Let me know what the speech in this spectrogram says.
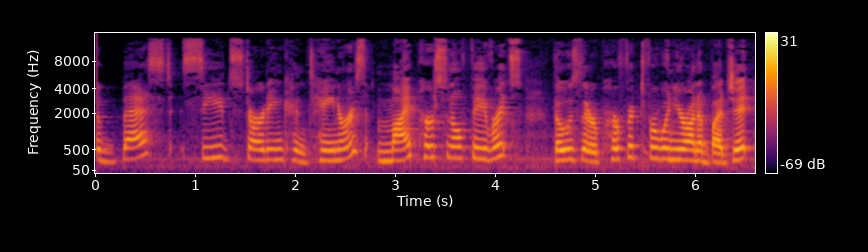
The best seed starting containers, my personal favorites those that are perfect for when you're on a budget,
